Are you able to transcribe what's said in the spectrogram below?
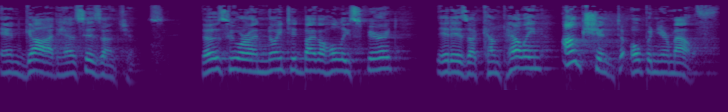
and God has his unctions. Those who are anointed by the Holy Spirit, it is a compelling unction to open your mouth.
